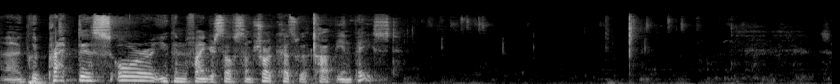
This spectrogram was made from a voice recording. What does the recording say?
uh, good practice, or you can find yourself some shortcuts with copy and paste. So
